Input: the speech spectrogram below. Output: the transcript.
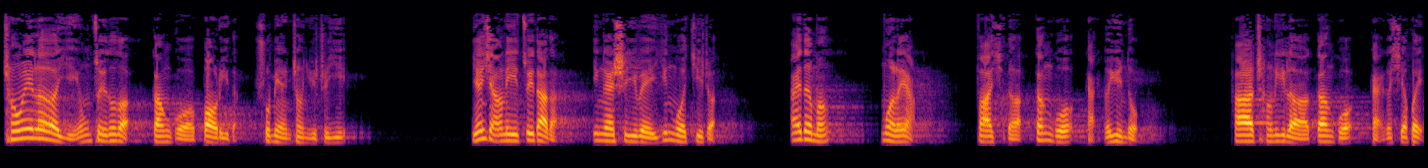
成为了引用最多的刚果暴力的书面证据之一。影响力最大的应该是一位英国记者埃德蒙·莫雷尔发起的刚果改革运动。他成立了刚果改革协会，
